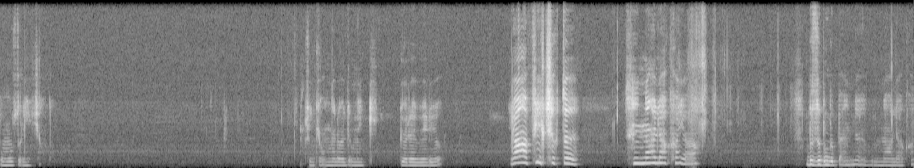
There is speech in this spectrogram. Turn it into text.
domuzdur inşallah. Çünkü onları öldürmek görev veriyor. Ya fil çıktı. ne alaka ya? Bızı bılı bende. Ne alaka?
